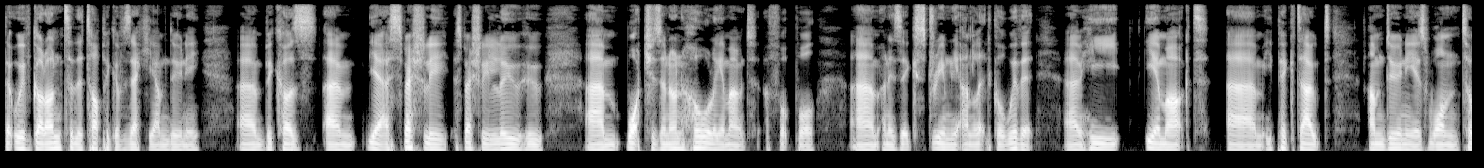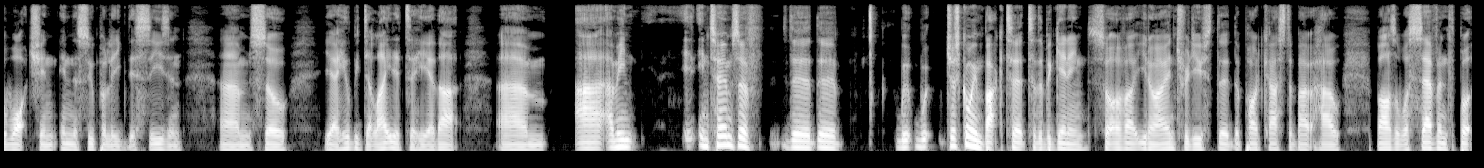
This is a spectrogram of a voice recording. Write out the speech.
that we've got onto the topic of Zeki Amdouni, um, because um, yeah, especially especially Lou who um, watches an unholy amount of football um, and is extremely analytical with it. Um, he earmarked, he picked out Amdouni as one to watch in in the Super League this season. so yeah, he'll be delighted to hear that. I, I mean, in terms of the the we, we, just going back to, to the beginning, sort of, uh, you know, I introduced the, the podcast about how Basel was seventh, but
